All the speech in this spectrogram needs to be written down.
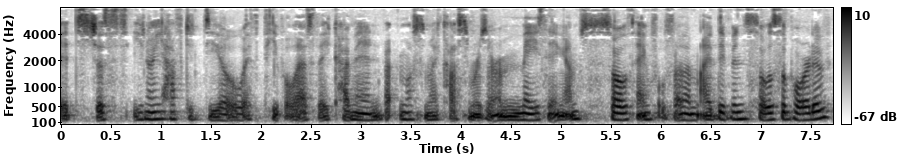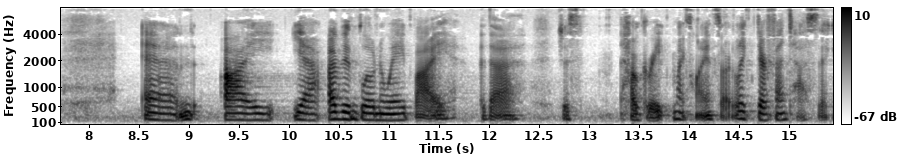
it's just you know you have to deal with people as they come in. But most of my customers are amazing. I'm so thankful for them. I, they've been so supportive, and I yeah I've been blown away by the just how great my clients are. Like they're fantastic.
